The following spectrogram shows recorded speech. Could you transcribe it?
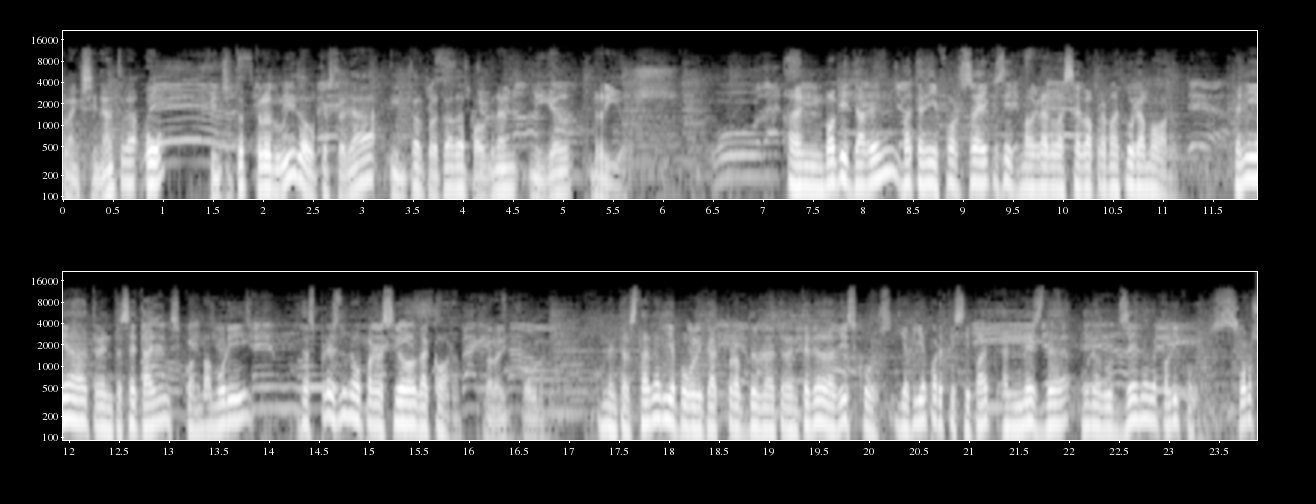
Frank Sinatra o, fins i tot traduïda al castellà, interpretada pel gran Miguel Ríos. En Bobby Darin va tenir força èxit malgrat la seva prematura mort. Tenia 37 anys quan va morir després d'una operació de cor. Carai, pobre. Mentrestant havia publicat prop d'una trentena de discos i havia participat en més d'una dotzena de pel·lícules. Venus,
